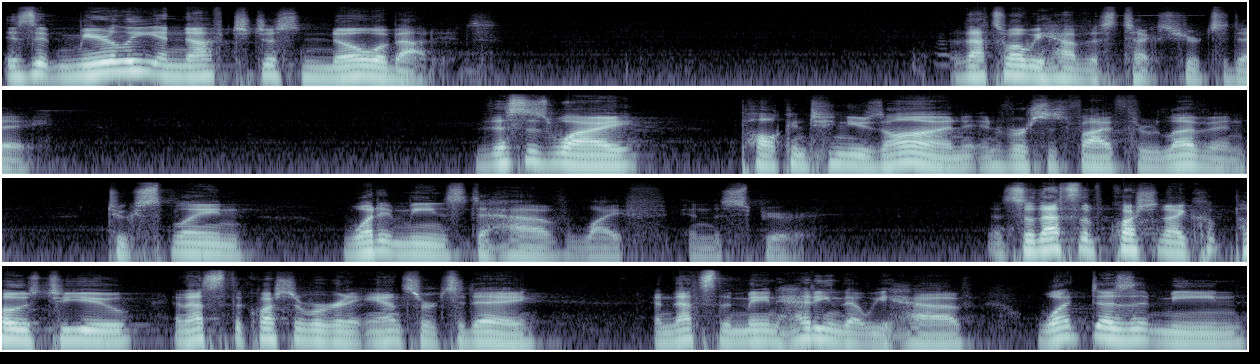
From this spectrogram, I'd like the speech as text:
Is it merely enough to just know about it? That's why we have this text here today. This is why Paul continues on in verses 5 through 11 to explain what it means to have life in the Spirit. And so that's the question I pose to you, and that's the question we're going to answer today. And that's the main heading that we have. What does it mean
